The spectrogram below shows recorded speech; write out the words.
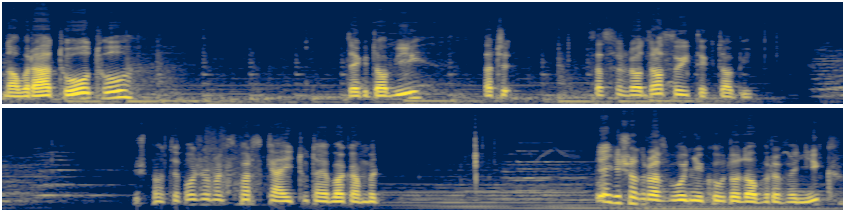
Dobra, tu, tu. Tyk dobi. Znaczy, zastrzelę od razu i tyk dobi. Już ten poziom ekspercki, a i tutaj bagamy 50 rozbójników to dobry wynik.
